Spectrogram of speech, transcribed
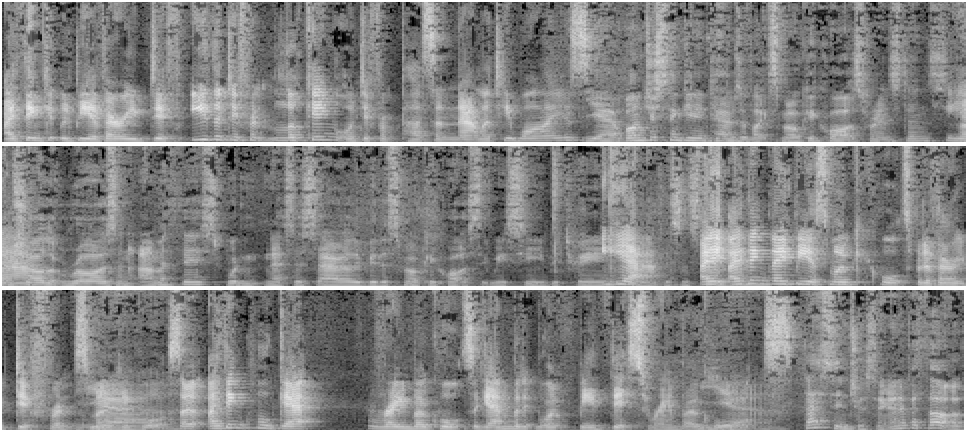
I think it would be a very diff either different looking or different personality wise. Yeah, well, I'm just thinking in terms of like smoky quartz, for instance. Yeah. I'm sure that rose and amethyst wouldn't necessarily be the smoky quartz that we see between Yeah, amethyst and I, I think they'd be a smoky quartz, but a very different smoky Yeah. quartz. So I think we'll get rainbow quartz again, but it won't be this rainbow quartz. Yeah, that's interesting. I never thought of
